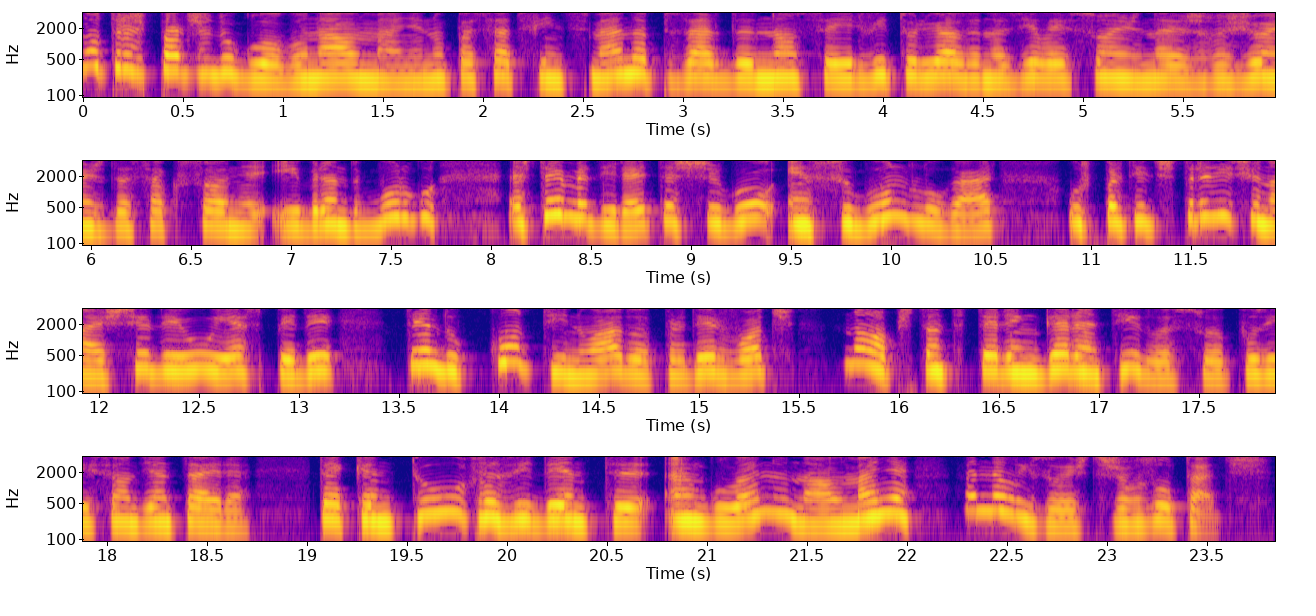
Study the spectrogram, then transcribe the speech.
Noutras partes do globo, na Alemanha, no passado fim de semana, apesar de não sair vitoriosa nas eleições nas regiões da Saxónia e Brandeburgo, a extrema-direita chegou em segundo lugar, os partidos tradicionais CDU e SPD tendo continuado a perder votos, não obstante terem garantido a sua posição dianteira. Tekantu, residente angolano na Alemanha, analisou estes resultados.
